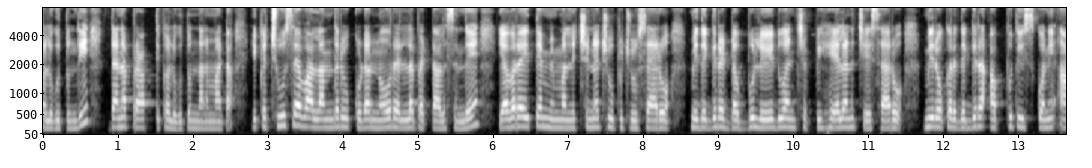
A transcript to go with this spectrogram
కలుగుతుంది. ధన ప్రాప్తి కలుగుతుంది అనమాట ఇక చూసే వాళ్ళందరూ కూడా నోరెళ్ళ పెట్టాల్సిందే ఎవరైతే మిమ్మల్ని చిన్న చూపు చూశారో మీ దగ్గర డబ్బు లేదు అని చెప్పి హేళన చేశారో మీరు ఒకరి దగ్గర అప్పు తీసుకొని ఆ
